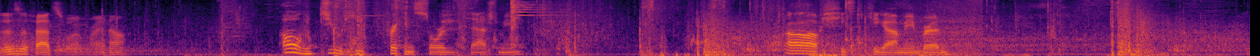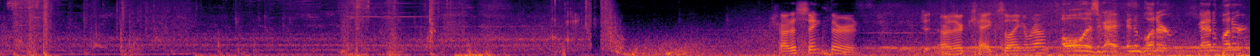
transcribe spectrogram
This is a fat swim right now. Oh, dude, he freaking sword dashed me. Oh, he, he got me, Brad. Try to sink their. Are there kegs laying around? Oh, there's a guy in a blender. Guy in a blender.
